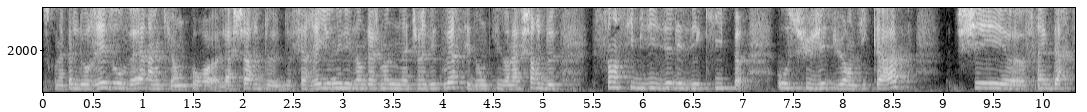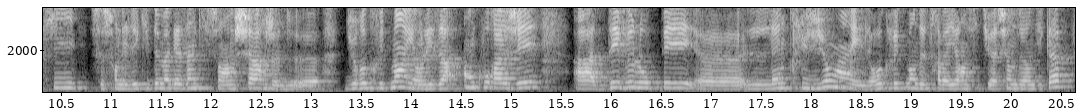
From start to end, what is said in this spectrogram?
ce qu'on appelle le réseau vert, hein, qui ont pour la charge de, faire rayonner les engagements de Nature et Découverte, et donc ils ont la charge de sensibiliser les équipes au sujet du handicap, chez euh, Fnac Darty, ce sont les équipes de magasins qui sont en charge de, du recrutement et on les a encouragés à développer euh, l'inclusion hein, et le recrutement de travailleurs en situation de handicap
